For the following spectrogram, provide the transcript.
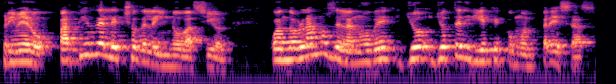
primero, partir del hecho de la innovación. Cuando hablamos de la nube, yo, yo te diría que como empresas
